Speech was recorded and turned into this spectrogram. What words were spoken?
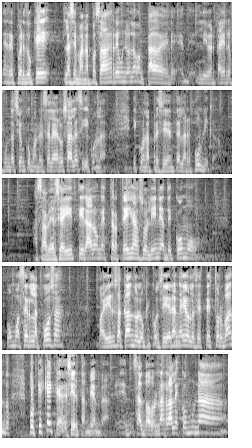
Les recuerdo que la semana pasada reunió la bancada de, Libertad y Refundación con Manuel Zelaya Rosales y con la y con la presidenta de la República. A saber si ahí tiraron estrategias o líneas de cómo, cómo hacer la cosa para ir sacando lo que consideran ellos les esté estorbando. Porque es que hay que decir también, en Salvador Narral es como una,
